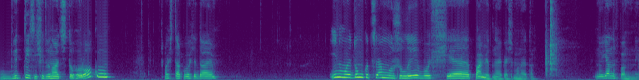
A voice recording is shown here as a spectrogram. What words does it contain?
2012 року. Ось так виглядає. І, на мою думку, це, можливо, ще пам'ятна якась монета. Ну, я не впевнений.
